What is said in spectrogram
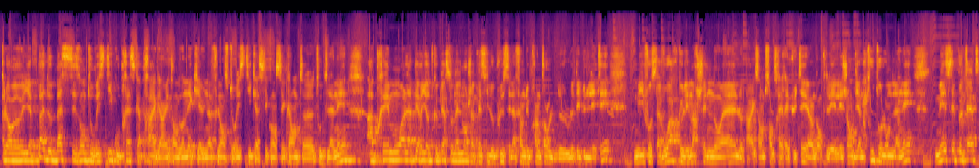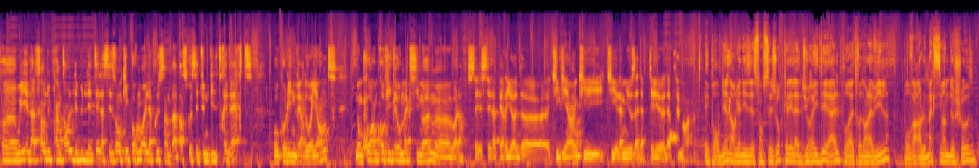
Alors, euh, il n'y a pas de basse saison touristique ou presque à Prague, hein, étant donné qu'il y a une affluence touristique assez conséquente euh, toute l'année. Après, moi, la période que personnellement j'apprécie le plus, c'est la fin du printemps, le, le début de l'été. Mais il faut savoir que les marchés de Noël, par exemple, sont très réputés. hein, donc, les, les gens viennent tout au long de l'année. Mais c'est peut-être, euh, oui, la fin du printemps, le début de l'été, la saison qui pour moi est la plus sympa parce que c'est une ville très verte aux collines verdoyantes. Donc pour en profiter au maximum, euh, voilà, c'est la période euh, qui vient qui, qui est la mieux adaptée euh, d'après moi. Et pour bien organiser son séjour, quelle est la durée idéale pour être dans la ville, pour voir le maximum de choses?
